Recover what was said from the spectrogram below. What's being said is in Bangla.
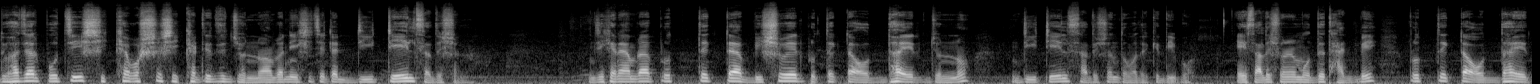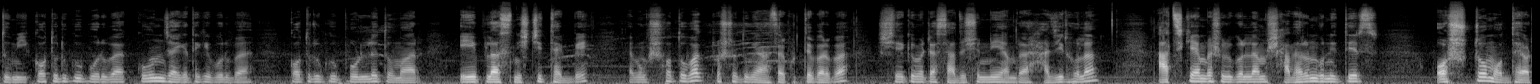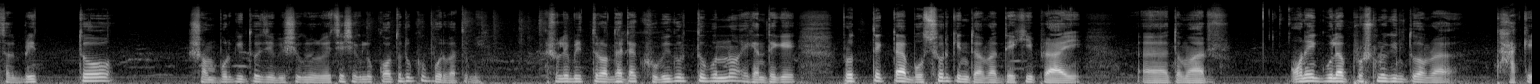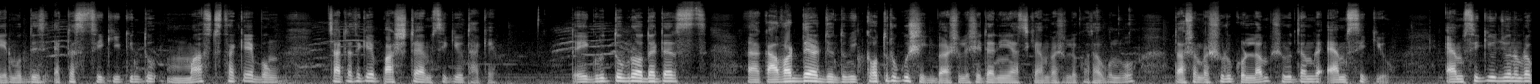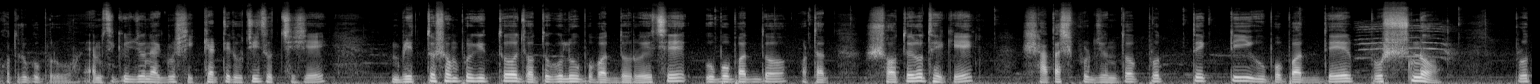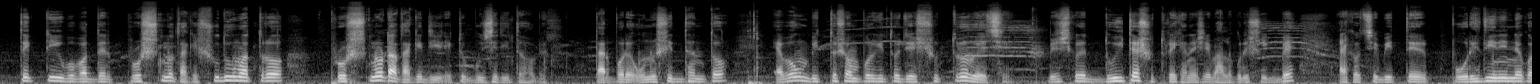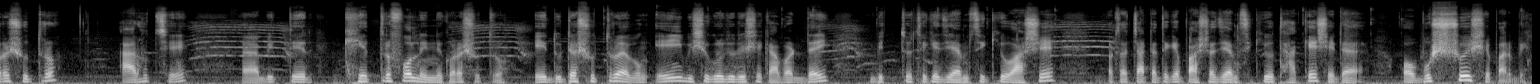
দু হাজার পঁচিশ শিক্ষাবর্ষের শিক্ষার্থীদের জন্য আমরা নিয়ে এসেছি একটা ডিটেইল সাজেশন যেখানে আমরা প্রত্যেকটা বিষয়ের, প্রত্যেকটা অধ্যায়ের জন্য ডিটেইল সাজেশন তোমাদেরকে দিব। এই সাজেশনের মধ্যে থাকবে প্রত্যেকটা অধ্যায়ে তুমি কতটুকু পড়বা, কোন জায়গা থেকে পড়বা, কতটুকু পড়লে তোমার এ প্লাস নিশ্চিত থাকবে এবং শতভাগ প্রশ্ন তুমি আনসার করতে পারবা। সেরকম একটা সাজেশন নিয়ে আমরা হাজির হলাম। আজকে আমরা শুরু করলাম সাধারণ গণিতের অষ্টম অধ্যায়, অর্থাৎ বৃত্ত সম্পর্কিত যে বিষয়গুলো রয়েছে, সেগুলো কতটুকু পড়বা তুমি? আসলে বৃত্তর অধ্যায়টা খুবই গুরুত্বপূর্ণ। এখান থেকে প্রত্যেকটা বছর কিন্তু আমরা দেখি প্রায় তোমার অনেকগুলা প্রশ্ন কিন্তু আমরা থাকে। এর মধ্যে একটা সিকিউ কিন্তু মাস্ট থাকে এবং চারটা থেকে পাঁচটা এমসিকিউ থাকে। তো এই গুরুত্বপূর্ণ অধ্যায়টার কাভার দেওয়ার জন্য তুমি কতটুকু শিখবে আসলে সেটা নিয়ে আজকে আমরা আসলে কথা বলব। তো আসলে আমরা শুরু করলাম, শুরুতে আমরা এমসিকিউ এমসিকিউর জন্য আমরা কতটুকু পড়ব? এমসিকিউর জন্য একদম শিক্ষার্থীর উচিত হচ্ছে সে বৃত্ত সম্পর্কিত যতগুলো উপপাদ্য রয়েছে, উপপাদ্য অর্থাৎ সতেরো থেকে সাতাশ পর্যন্ত প্রত্যেকটি উপপাদ্যের প্রশ্ন, প্রত্যেকটি উপপাদ্যের প্রশ্ন তাকে শুধুমাত্র প্রশ্নটা তাকে দি- একটু বুঝে দিতে হবে। তারপরে অনুসিদ্ধান্ত এবং বৃত্ত সম্পর্কিত যে সূত্র রয়েছে, বিশেষ করে দুইটা সূত্র এখানে সে ভালো করে শিখবে। এক হচ্ছে বৃত্তের পরিধি নির্ণয় করার সূত্র, আর হচ্ছে বৃত্তের ক্ষেত্রফল নির্ণয় করার সূত্র। এই দুটা সূত্র এবং এই বিষয়গুলো যদি সে কাভার দেয়, বৃত্ত থেকে যে এমসিকিউ আসে, অর্থাৎ চারটা থেকে পাঁচটা যে এমসিকিউ থাকে, সেটা অবশ্যই সে পারবে।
